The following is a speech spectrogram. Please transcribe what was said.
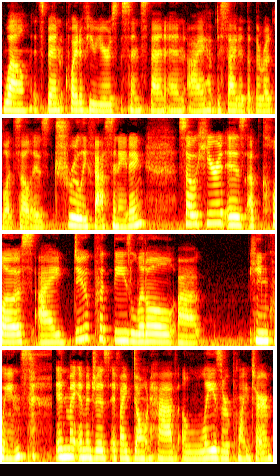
Well, it's been quite a few years since then, and I have decided that the red blood cell is truly fascinating. So here it is up close. I do put these little uh, heme queens in my images if I don't have a laser pointer.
